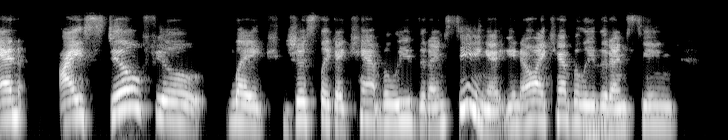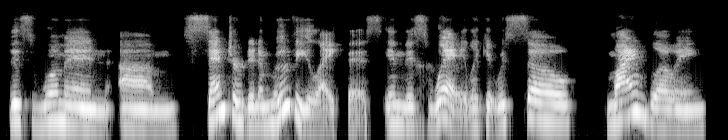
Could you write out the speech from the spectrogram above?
And I still feel like just like I can't believe that I'm seeing it, you know, I can't believe that mm-hmm. I'm seeing this woman um centered in a movie like this in this way. Like it was so mind-blowing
